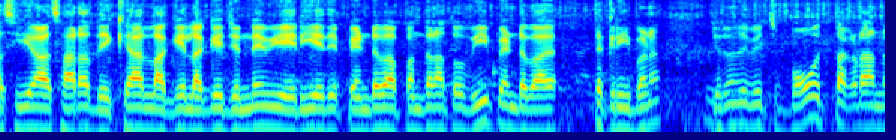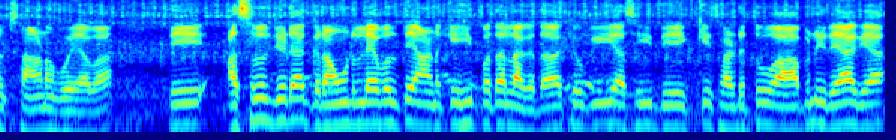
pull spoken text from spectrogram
ਅਸੀਂ ਆ ਸਾਰਾ ਦੇਖਿਆ, ਲਾਗੇ ਲਾਗੇ ਜਿੰਨੇ ਵੀ ਏਰੀਏ ਦੇ ਪਿੰਡ ਵਾ 15 ਤੋਂ 20 ਪਿੰਡ ਵਾ ਤਕਰੀਬਨ ਜਿਨ੍ਹਾਂ ਦੇ ਵਿੱਚ ਬਹੁਤ ਤਕੜਾ ਨੁਕਸਾਨ ਹੋਇਆ ਵਾ। ਤੇ ਅਸਲ ਜਿਹੜਾ ਗਰਾਊਂਡ ਲੈਵਲ ਤੇ ਆਣ ਕੇ ਹੀ ਪਤਾ ਲੱਗਦਾ ਕਿਉਂਕਿ ਅਸੀਂ ਦੇਖ ਕੇ ਸਾਡੇ ਤੋਂ ਆਪ ਨਹੀਂ ਰਹਿ ਗਿਆ।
